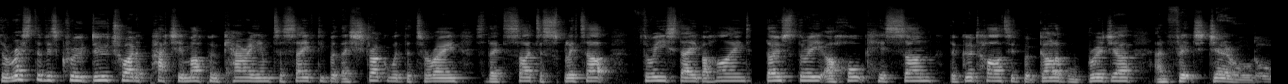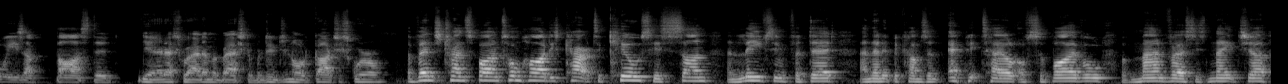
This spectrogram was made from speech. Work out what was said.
The rest of his crew do try to patch him up and carry him to safety but they struggle with the terrain so they decide to split up. Three stay behind. Those three are Hawk, his son, the good-hearted but gullible Bridger, and Fitzgerald. Oh, he's a bastard. Yeah, that's right, I'm a bastard, but did you know the gotcha squirrel? Events transpire and Tom Hardy's character kills his son and leaves him for dead and then it becomes an epic tale of survival, of man versus nature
